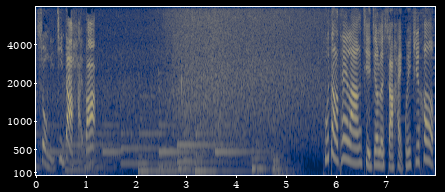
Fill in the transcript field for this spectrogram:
送你进大海吧。浦岛太郎解救了小海龟之后，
